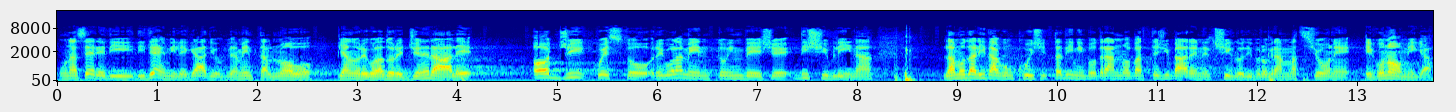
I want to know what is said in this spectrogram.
una serie di, di temi legati ovviamente al nuovo piano regolatore generale, oggi questo regolamento invece disciplina la modalità con cui i cittadini potranno partecipare nel ciclo di programmazione economica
